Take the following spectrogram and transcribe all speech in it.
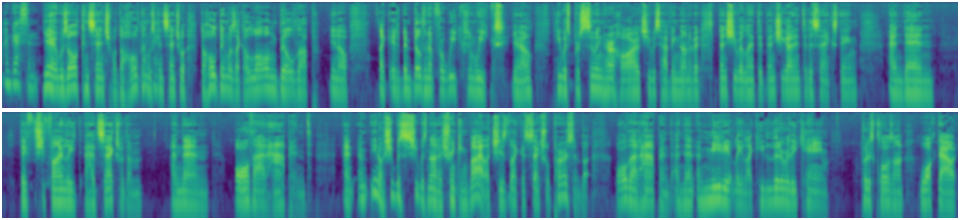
I'm guessing. Yeah, it was all consensual. The whole thing was Okay. consensual. The whole thing was like a long build up, you know, like it had been building up for weeks and weeks, you know. He was pursuing her hard, she was having none of it. Then she relented, then she got into the sex thing. and then they she finally had sex with him and then all that happened, and and you know she was she was not a shrinking violet. She's like a sexual person, but all that happened, and then immediately, like he literally came. Put his clothes on, walked out,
